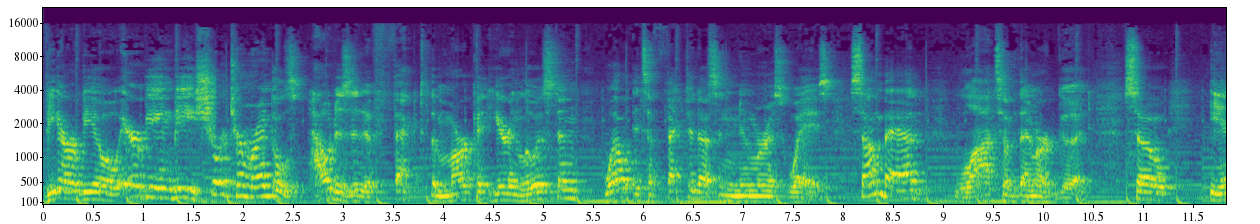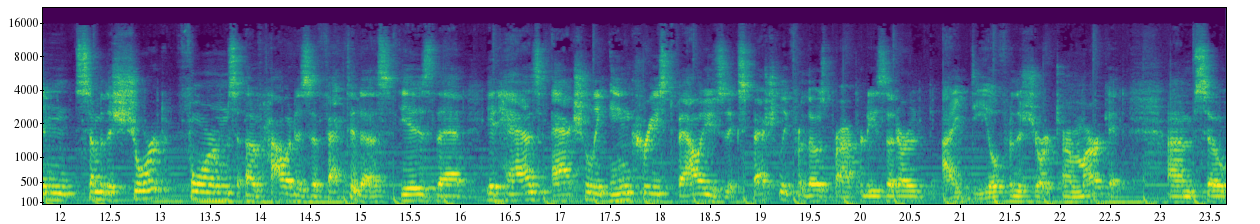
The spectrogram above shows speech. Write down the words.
VRBO, Airbnb, short-term rentals, how does it affect the market here in Lewiston? Well, it's affected us in numerous ways. Some bad, lots of them are good. So in some of the short forms of how it has affected us is that it has actually increased values, especially for those properties that are ideal for the short-term market. Um, so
